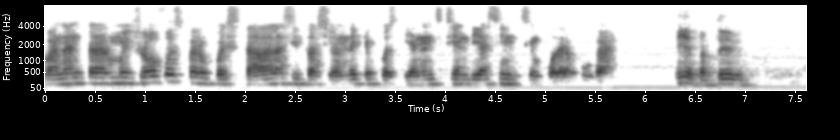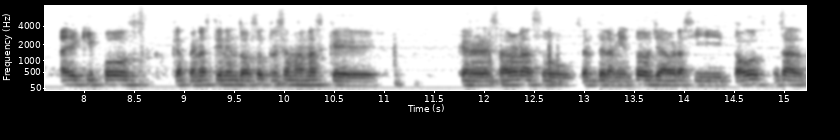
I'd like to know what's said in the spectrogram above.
van a entrar muy flojos, pero pues dada la situación de que pues tienen 100 días sin, sin poder jugar. Y aparte hay equipos que apenas tienen dos o tres semanas que, que regresaron a sus entrenamientos ya ahora sí todos, o sea,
